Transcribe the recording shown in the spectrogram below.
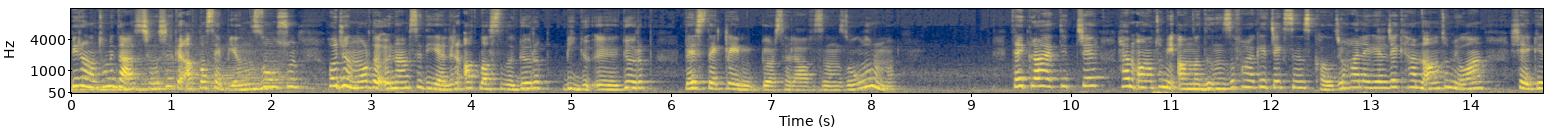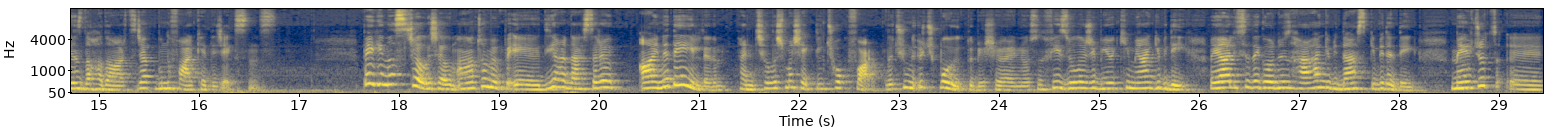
Bir anatomi dersi çalışırken atlas hep yanınızda olsun. Hocanın orada önemsediği yerleri atlasla da görüp bir e, görüp destekleyin görsel hafızanızı olur mu? Tekrar ettikçe hem anatomi anladığınızı fark edeceksiniz, kalıcı hale gelecek hem de anatomi olan şevkiniz daha da artacak. Bunu fark edeceksiniz. Peki nasıl çalışalım? Anatomi e, diğer derslere aynı değil dedim. Hani çalışma şekli çok farklı. Çünkü üç boyutlu bir şey öğreniyorsun. Fizyoloji, biyokimya gibi değil. Veya lisede gördüğünüz herhangi bir ders gibi de değil. Mevcut e,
